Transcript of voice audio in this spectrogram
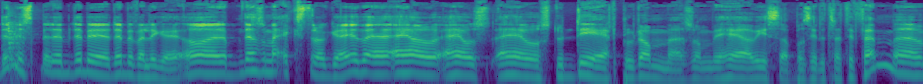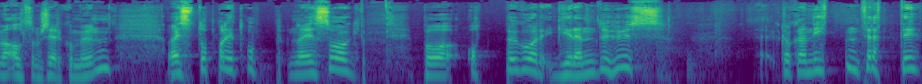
det, blir, det, blir, veldig gøy. Og Det som er ekstra gøy Jeg har, jo studert programmet som vi har i avisa på side 35, eh, med alt som skjer i kommunen. Og jeg stoppa litt opp når jeg så på Oppegård grendehus klokka 19.30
